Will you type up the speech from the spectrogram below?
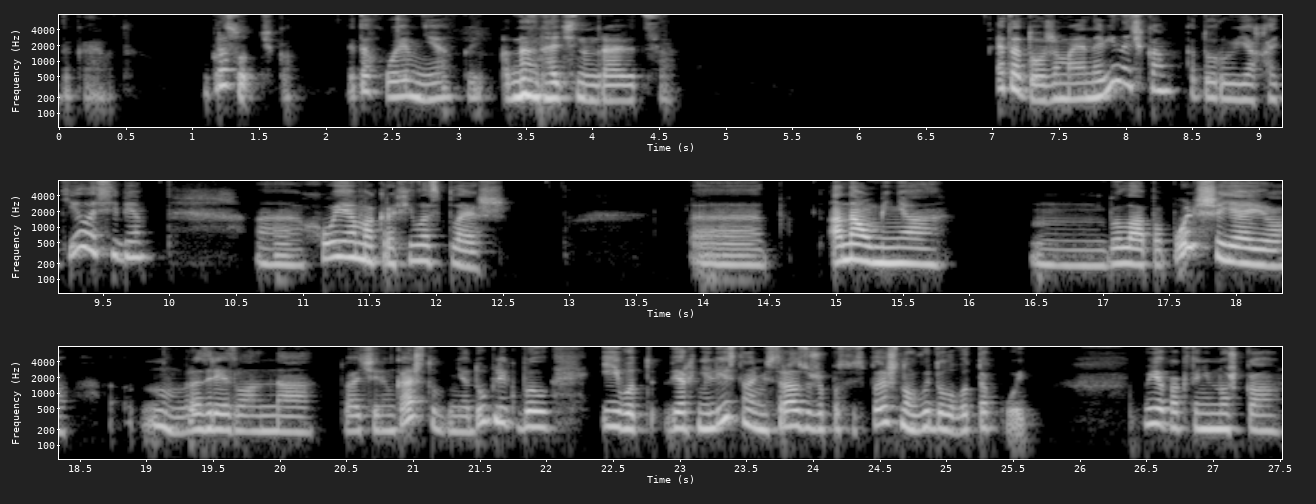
Такая вот. Красоточка. Эта хоя мне однозначно нравится. Это тоже моя новиночка, которую я хотела себе. Э, хоя Макрофила Splash. Э, она у меня была побольше, я ее ну, разрезала на два черенка, чтобы у меня дублик был. И вот верхний лист она мне сразу же после сплэшного выдала вот такой. Ну, я как-то немножко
